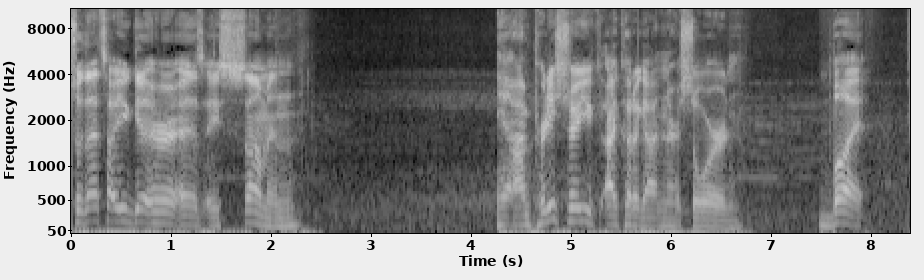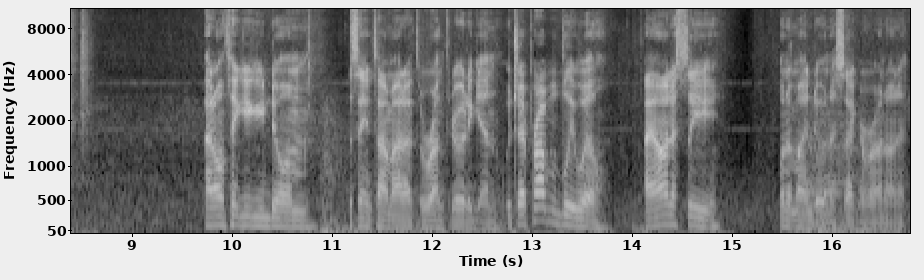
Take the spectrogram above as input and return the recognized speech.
So that's how you get her as a summon. Yeah, I'm pretty sure you I could have gotten her sword. But I don't think you can do them at the same time. I'd have to run through it again, which I probably will. I honestly wouldn't mind doing a second run on it.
